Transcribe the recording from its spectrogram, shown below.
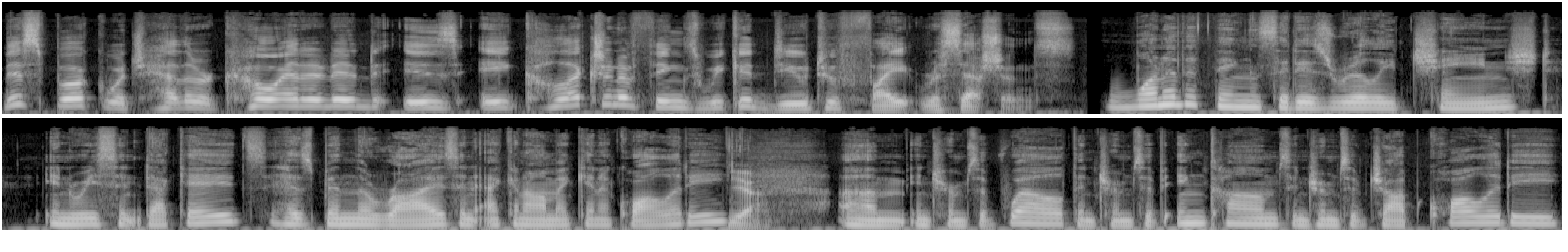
This book, which Heather co edited, is a collection of things we could do to fight recessions. One of the things that has really changed in recent decades has been the rise in economic inequality. Yeah. Um, in terms of wealth, in terms of incomes, in terms of job quality.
